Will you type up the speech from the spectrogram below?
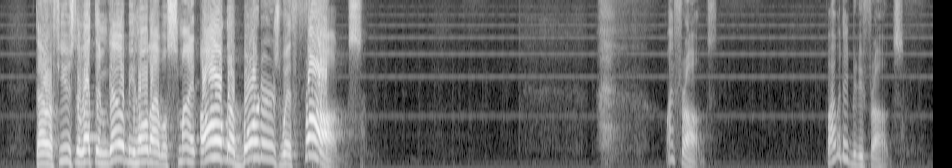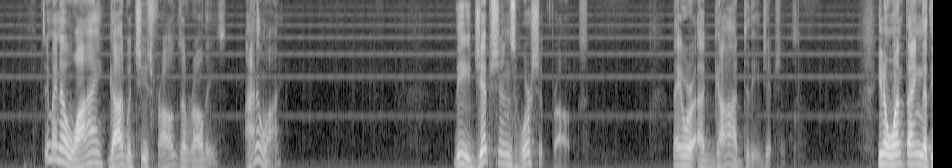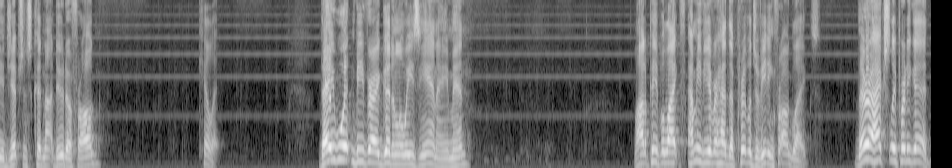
If thou refuse to let them go, behold, I will smite all the borders with frogs. Why frogs? Why would they do frogs? Does anybody know why God would choose frogs over all these? I know why. The Egyptians worshiped frogs. They were a god to the Egyptians. You know one thing that the Egyptians could not do to a frog? Kill it. They wouldn't be very good in Louisiana, amen? A lot of people like, how many of you ever had the privilege of eating frog legs? They're actually pretty good.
